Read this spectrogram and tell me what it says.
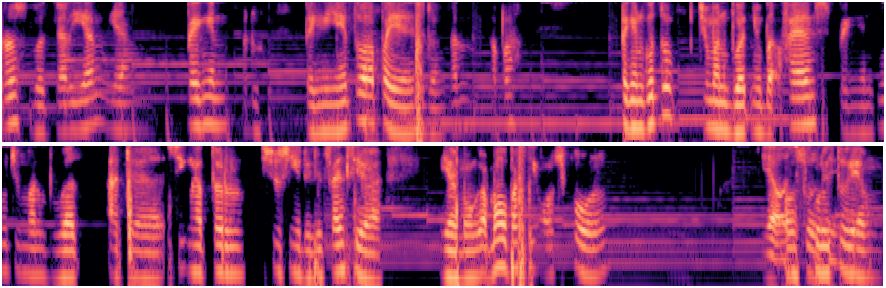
Terus buat kalian yang pengen aduh pengennya itu apa ya? Sedangkan apa? Pengenku tuh cuman buat nyoba fans pengenku cuman buat ada signature khususnya dari fans ya. Ya mau nggak mau pasti old school. Ya old old school school sih. itu yang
